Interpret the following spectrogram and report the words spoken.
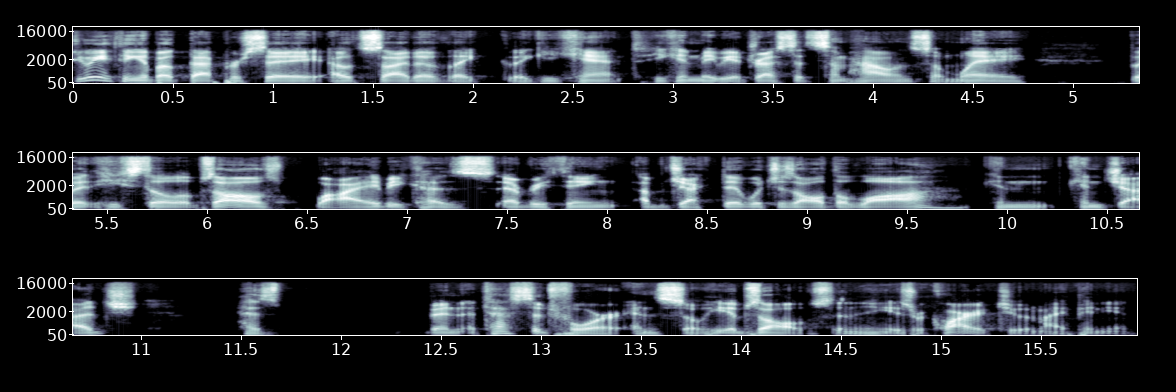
do anything about that per se outside of like like he can't he can maybe address it somehow in some way but he still absolves. Why? Because everything objective which is all the law can can judge has been attested for and so he absolves and he is required to in my opinion.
